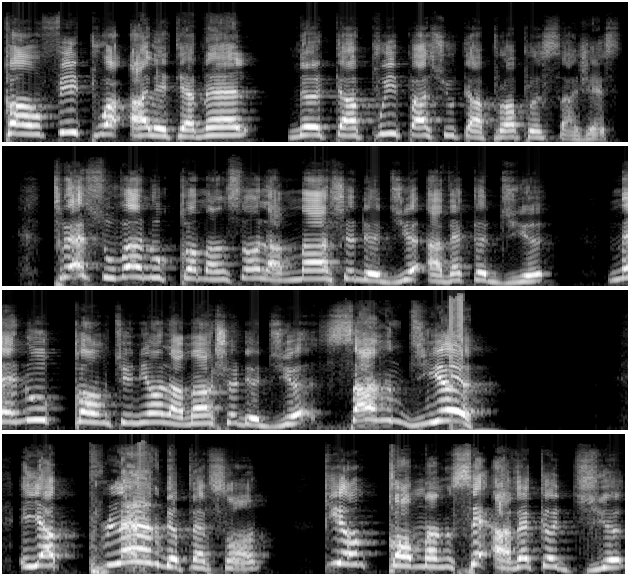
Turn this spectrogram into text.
Confie-toi à l'Éternel, ne t'appuie pas sur ta propre sagesse. Très souvent, nous commençons la marche de Dieu avec Dieu, mais nous continuons la marche de Dieu sans Dieu. Il y a plein de personnes qui ont commencé avec Dieu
